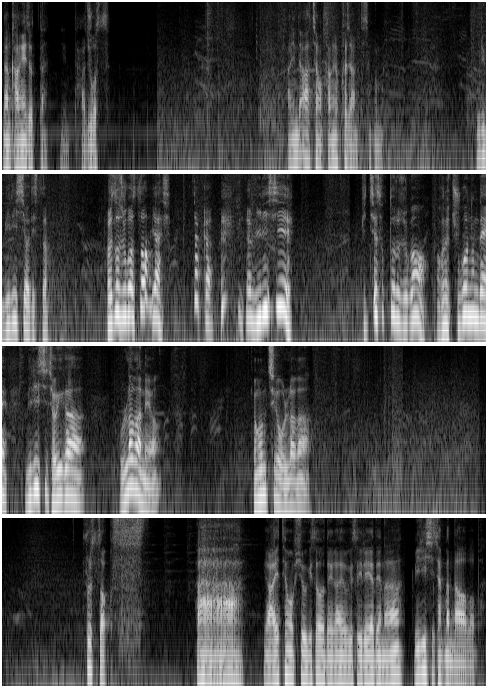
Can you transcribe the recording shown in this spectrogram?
난 강해졌다. 다 죽었어. 아닌데 아 잠깐 강력하지 않다. 잠깐만. 우리 미리 씨 어디 있어? 벌써 죽었어? 야 씨, 잠깐. 야 미리 씨. 빛의 속도로 죽어. 어, 근데 죽었는데 미리 씨 저기가 올라가네요. 경험치가 올라가. 풀썩. 아, 이 아이템 없이 여기서 내가 여기서 이래야 되나? 미리 씨 잠깐 나와 봐봐.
